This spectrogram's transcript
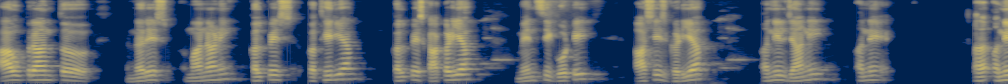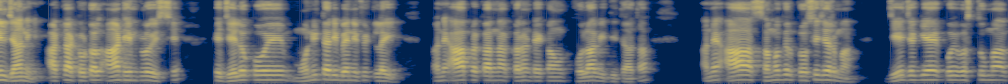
આ ઉપરાંત નરેશ માનાણી, કલ્પેશ કથિરિયા, કલ્પેશ કાકડિયા, મેન્સી ગોટી, આશીષ ઘડિયા, અનિલ જાની અને અનિલ જાની, આટલા ટોટલ આઠ એમ્પ્લોઈઝ છે. કે જે લોકોએ મોનિટરી બેનિફિટ લઈ અને આ પ્રકારના કરંટ એકાઉન્ટ ખોલાવી દીધા હતા. અને આ સમગ્ર પ્રોસિજરમાં જે જગ્યાએ કોઈ વસ્તુમાં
